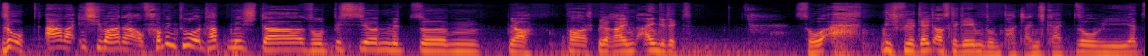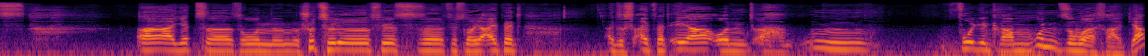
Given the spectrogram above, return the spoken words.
So, aber ich war da auf Shoppingtour und habe mich da so ein bisschen mit ähm, ja, ein paar Spielereien eingedeckt. So, ach, nicht viel Geld ausgegeben, so ein paar Kleinigkeiten, so wie jetzt äh, jetzt äh, so eine Schutzhülle fürs äh, fürs neue iPad, also das iPad Air und äh, mh, Folienkram und sowas halt, ja.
